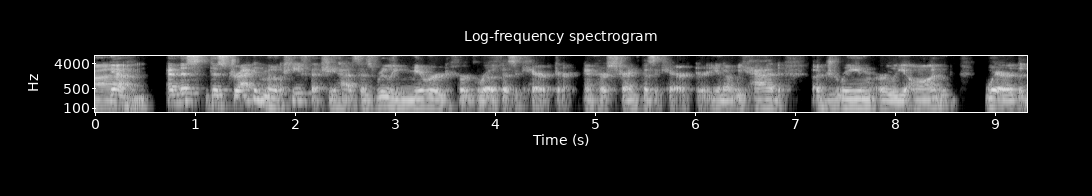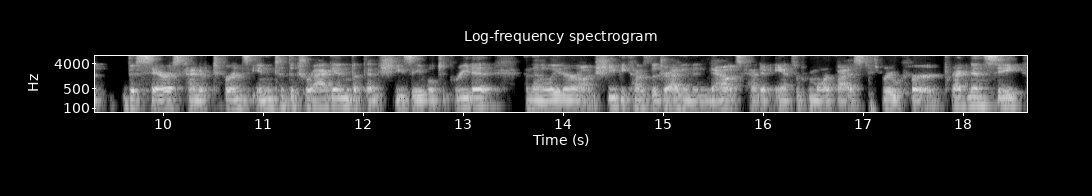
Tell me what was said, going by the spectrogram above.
Um, yeah, and this this dragon motif that she has has really mirrored her growth as a character and her strength as a character. You know, we had a dream early on where the Viserys kind of turns into the dragon, but then she's able to greet it, and then later on she becomes the dragon, and now it's kind of anthropomorphized through her pregnancy,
